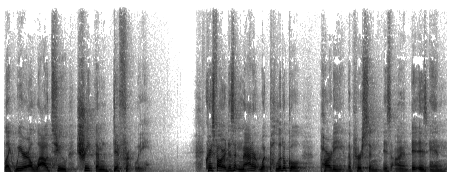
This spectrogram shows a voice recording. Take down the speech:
like we are allowed to treat them differently. Christ follower, it doesn't matter what political party the person is, on, is in.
